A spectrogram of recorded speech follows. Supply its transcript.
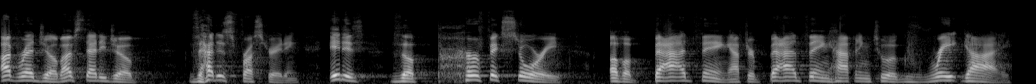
I've read Job, I've studied Job. That is frustrating. It is the perfect story of a bad thing after bad thing happening to a great guy.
